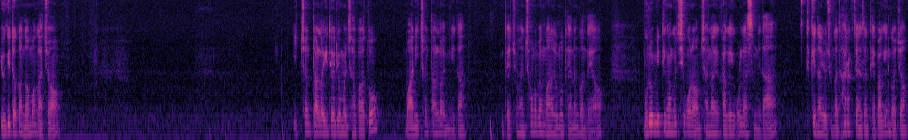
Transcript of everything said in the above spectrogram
6위더가 넘어가죠. 2,000달러 이더리움을 잡아도 12,000달러입니다. 대충 한 1,500만원 정도 되는 건데요. 무료 미팅한 것 치고는 엄청나게 가격이 올랐습니다. 특히나 요즘 같은 하락장에선 대박인 거죠.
